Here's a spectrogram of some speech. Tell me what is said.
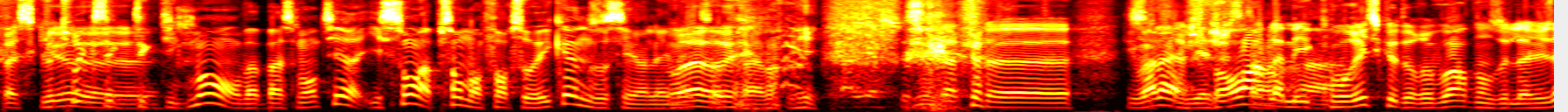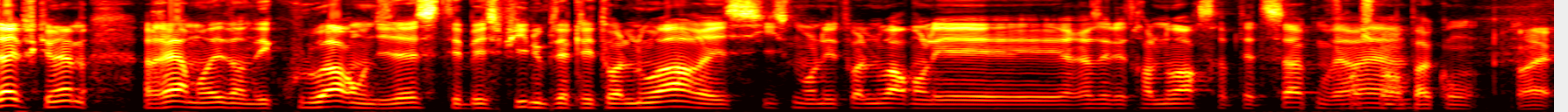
parce que le truc c'est que euh, techniquement on va pas se mentir ils sont absents dans Force Awakens aussi hein, les euh, Voilà, flash il y a juste un- là, mais un- qu'on risque de revoir dans The Last Jedi, puisque même Ray, à un moment donné, dans des couloirs, on disait c'était Bespin ou peut-être l'étoile noire, et s'ils sont dans l'étoile noire, dans les de l'étoile noire, serait peut-être ça qu'on verrait. Franchement, pas con. Ouais.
